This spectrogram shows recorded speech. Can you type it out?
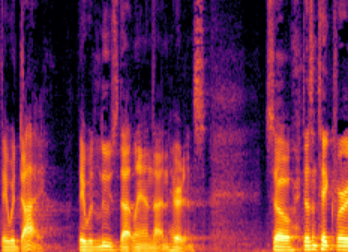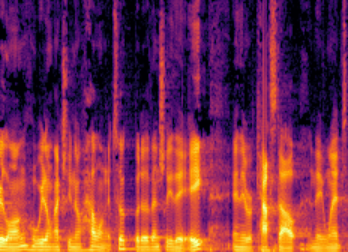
they would die. They would lose that land, that inheritance. So it doesn't take very long. We don't actually know how long it took, but eventually they ate and they were cast out and they went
